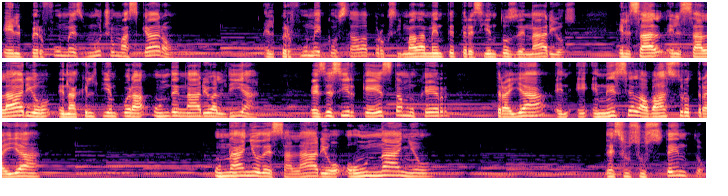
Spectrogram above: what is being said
el perfume es mucho más caro. El perfume costaba aproximadamente 300 denarios. El, sal, el salario en aquel tiempo era un denario al día. Es decir, que esta mujer traía, en, ese alabastro traía un año de salario o un año de su sustento.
